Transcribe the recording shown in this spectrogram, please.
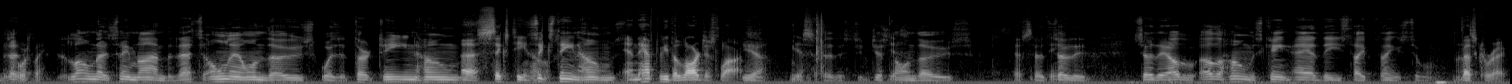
Mr. Horsley? Along that same line, but that's only on those, was it 13 homes? Uh, 16 homes. 16 homes? And they have to be the largest lots. Yeah. Yes, So just Yes. on those. That's So, 16. so the, so the other, other homes can't add these type of things to them? That's correct,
